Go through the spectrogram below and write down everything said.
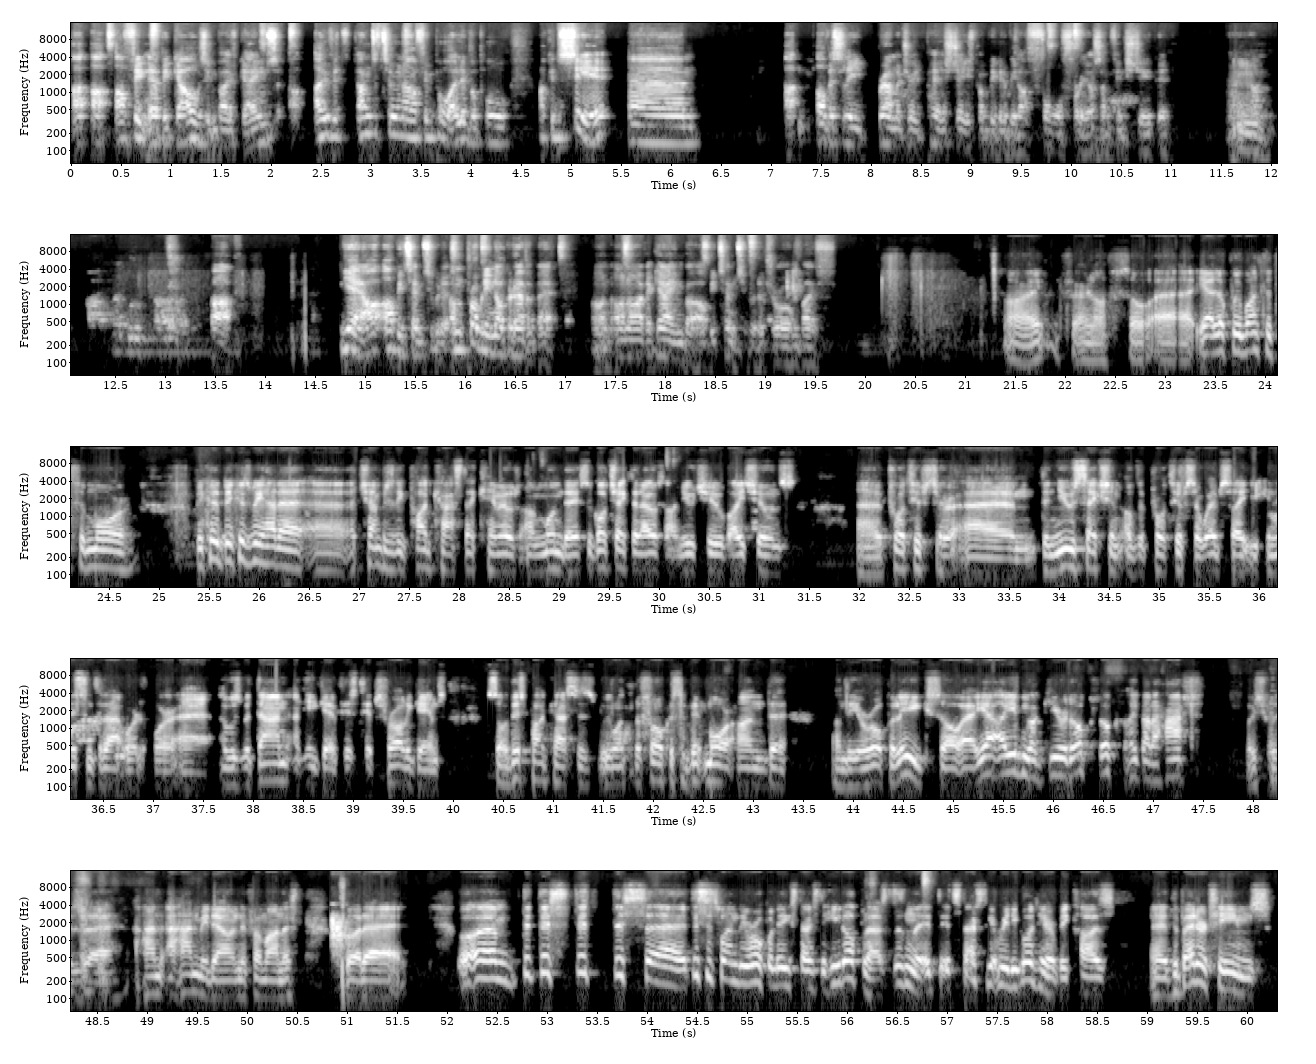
I, I, I, think there'll be goals in both games. Over under two and a half in Porto Liverpool. I can see it. Um, uh, obviously, Real Madrid PSG is probably going to be like four three or something stupid. Um, mm. But yeah, I'll, I'll, be tempted with it. I'm probably not going to have a bet on, on either game, but I'll be tempted with a draw on both. All right, fair enough. So uh, yeah, look, we wanted to more because because we had a, a Champions League podcast that came out on Monday. So go check that out on YouTube, iTunes, uh, Pro Tipster, um, the news section of the Pro Tipster website. You can listen to that. Where, where uh, I was with Dan and he gave his tips for all the games. So this podcast is we wanted to focus a bit more on the on the Europa League. So uh, yeah, I even got geared up. Look, I got a hat, which was uh, a, hand, a hand me down, if I'm honest. But uh, um, this this this uh, this is when the Europa League starts to heat up, last, doesn't it? It, it starts to get really good here because uh, the better teams.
